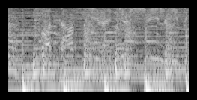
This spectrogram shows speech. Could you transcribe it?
Va t'en direct chez Levi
